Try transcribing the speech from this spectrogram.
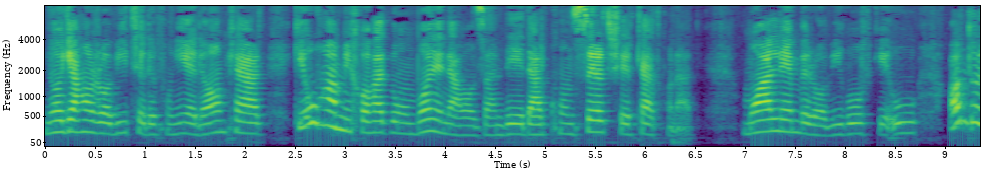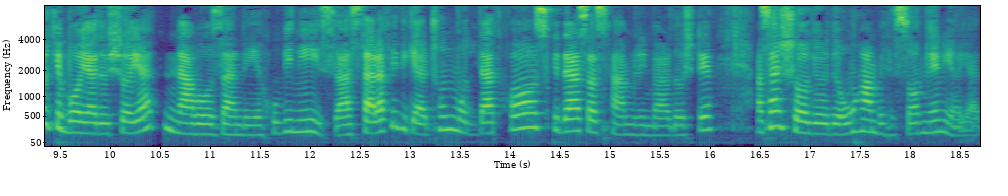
ناگهان رابی تلفنی اعلام کرد که او هم می‌خواهد به عنوان نوازنده در کنسرت شرکت کند. معلم به رابی گفت که او آنطور که باید و شاید نوازنده خوبی نیست از طرف دیگر چون مدت هاست که دست از تمرین برداشته اصلا شاگرد او هم به حساب نمی آید.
